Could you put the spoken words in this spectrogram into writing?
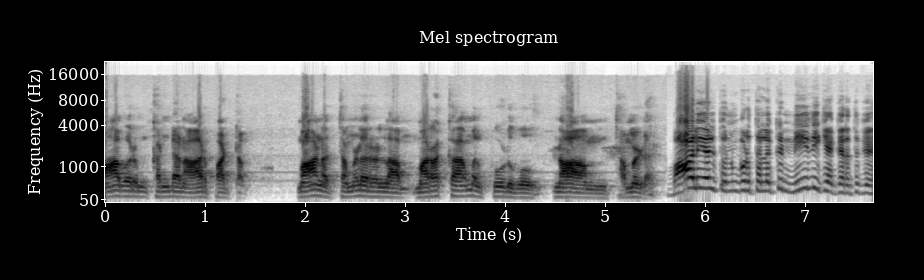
மாபெரும் கண்டன ஆர்ப்பாட்டம். மான தமிழரெல்லாம் மறக்காமல் கூடுவோம். நாம் தமிழர். பாலியல் துன்புறுத்தலுக்கு நீதி கேட்கறதுக்கு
